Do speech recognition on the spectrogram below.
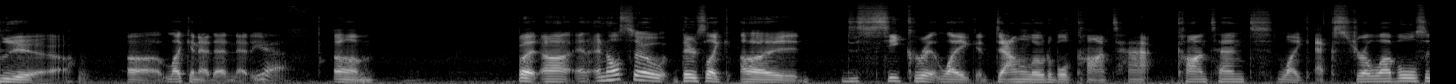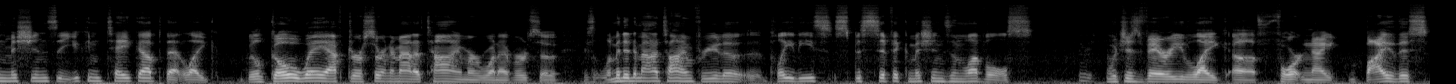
yeah. Uh, like an Ed, Edd n Eddy. yeah. Um, but uh, and and also there's like a secret like downloadable contact content, like extra levels and missions that you can take up that like will go away after a certain amount of time or whatever. So there's a limited amount of time for you to play these specific missions and levels. Which is very like uh Fortnite buy this,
